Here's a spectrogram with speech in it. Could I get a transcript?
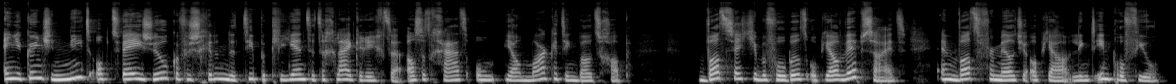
En je kunt je niet op twee zulke verschillende type cliënten tegelijk richten als het gaat om jouw marketingboodschap. Wat zet je bijvoorbeeld op jouw website en wat vermeld je op jouw LinkedIn-profiel?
